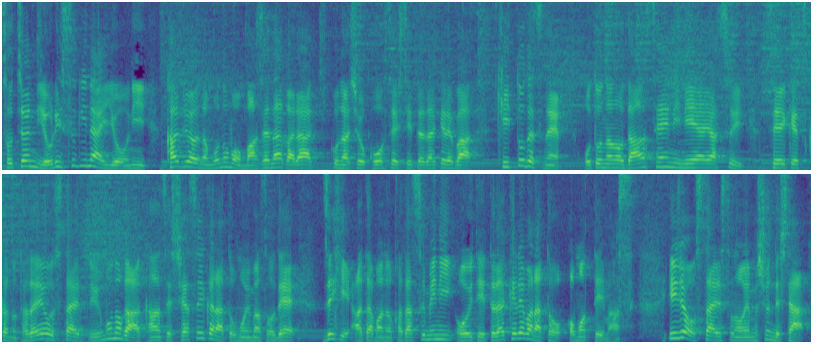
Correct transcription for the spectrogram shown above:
そちらに寄りすぎないようにカジュアルなものも混ぜながら着こなしを構成していただければきっとですね大人の男性に似合いやすい清潔感の漂うスタイルというものが完成しやすいかなと思いますので是非頭の片隅に置いていただければなと思っています。以上スタイリストの M シュンでした。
